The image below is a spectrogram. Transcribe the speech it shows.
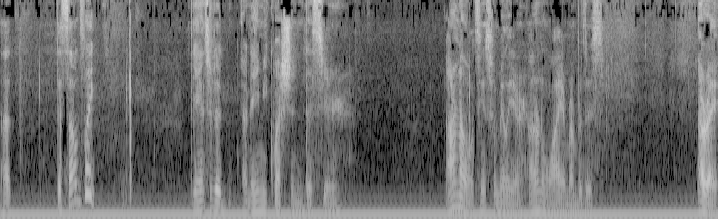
That, that sounds like the answer to an AIME question this year. I don't know, it seems familiar. I don't know why I remember this. Alright.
